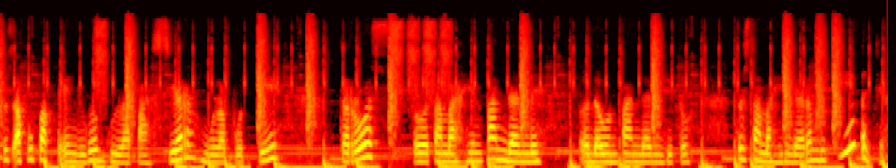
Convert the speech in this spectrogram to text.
Terus aku pakein juga gula pasir gula putih. Terus uh, tambahin pandan deh uh, daun pandan gitu. Terus tambahin garam dikit aja.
